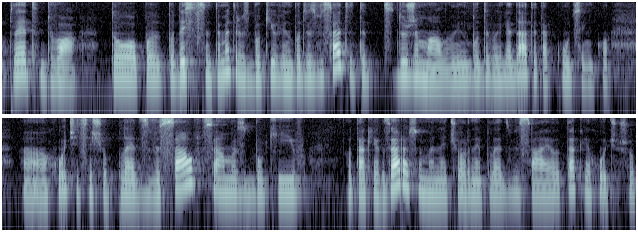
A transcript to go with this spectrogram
плед 2, то по, по 10 см з боків він буде звисати, це- дуже мало, він буде виглядати так куценько. Хочеться, щоб плед звисав саме з боків. Отак, як зараз у мене чорний плед звисає, отак я хочу, щоб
